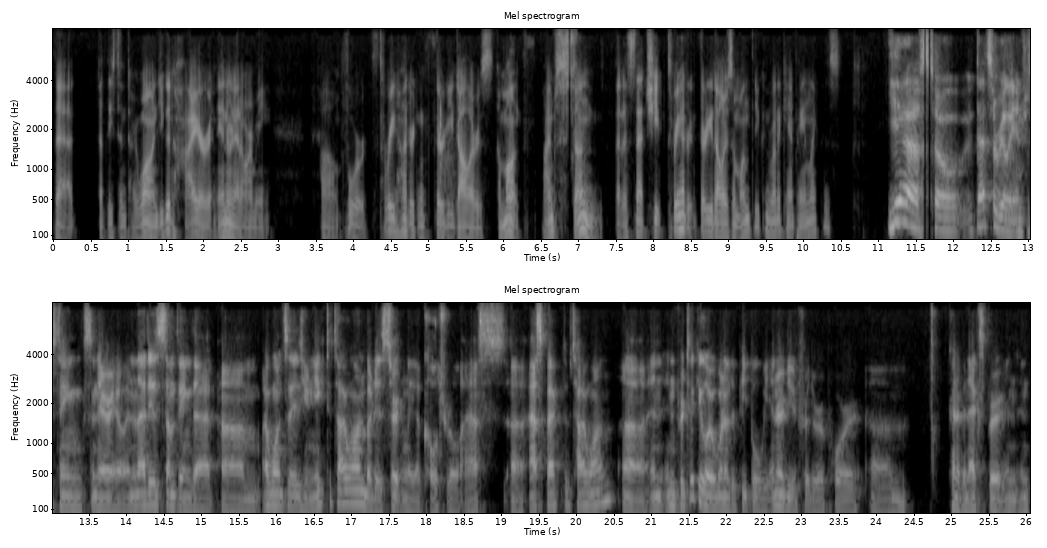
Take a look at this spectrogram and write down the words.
that at least in Taiwan, you could hire an internet army um, for $330 a month. I'm stunned that it's that cheap. $330 a month, you can run a campaign like this? Yeah, so that's a really interesting scenario, and that is something that um, I won't say is unique to Taiwan, but is certainly a cultural as, uh, aspect of Taiwan. Uh, and in particular, one of the people we interviewed for the report, um, kind of an expert in, in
